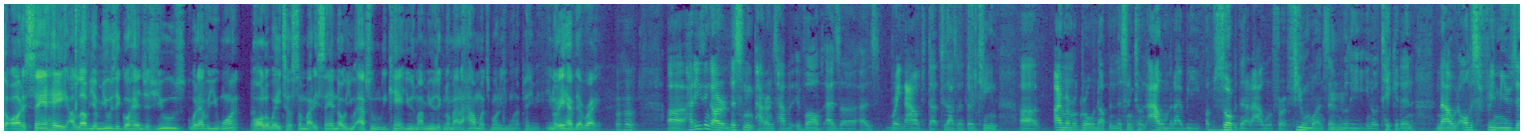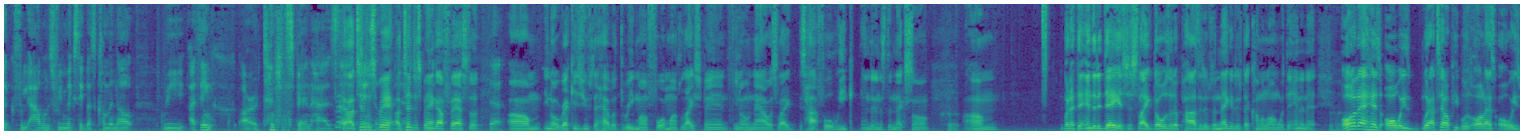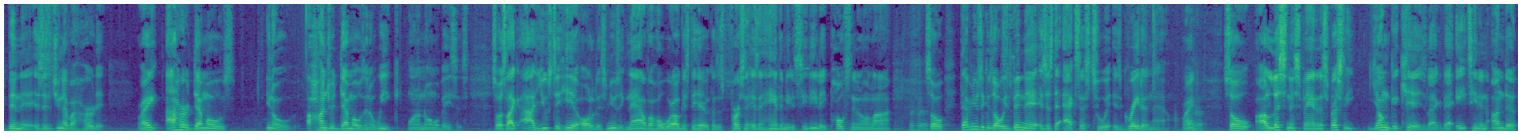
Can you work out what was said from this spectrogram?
the artist saying, "Hey, I love your music. Go ahead and just use whatever you want," all the way till somebody saying, "No, you absolutely can't use my music, no matter how much money you want to pay me." You know, they have that right. Uh, how do you think our listening patterns have evolved as uh, as right now, 2013? Uh, I remember growing up and listening to an album, and I'd be absorbed in that album for a few months and really, you know, take it in. Now with all this free music, free albums, free mixtape that's coming out, we I think our attention span has Yeah, uh, our attention span bit, attention span got faster. Yeah. Um, you know, records used to have a three month, four month lifespan. You know, now it's like it's hot for a week and then it's the next song. Um, but at the end of the day, it's just like those are the positives and negatives that come along with the internet. All of that has always what I tell people is all that's always been there. It's just that you never heard it. Right? I heard demos, you know, a hundred demos in a week on a normal basis. So it's like I used to hear all of this music. Now the whole world gets to hear it because this person isn't handing me the CD; they posting it online. Mm-hmm. So that music has always been there. It's just the access to it is greater now, right? Mm-hmm. So our listening span, and especially younger kids, like that 18 and under,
